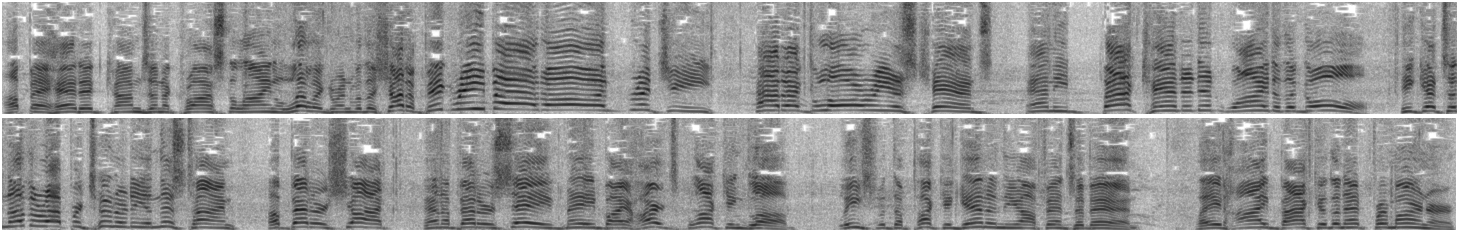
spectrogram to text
Up ahead it comes and across the line. Liljegren with a shot, a big rebound. Oh, and Ritchie had a glorious chance and he backhanded it wide of the goal. He gets another opportunity, and this time a better shot and a better save made by Hart's blocking glove. Leafs with the puck again in the offensive end. Played high back of the net for Marner.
